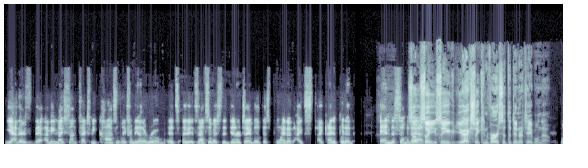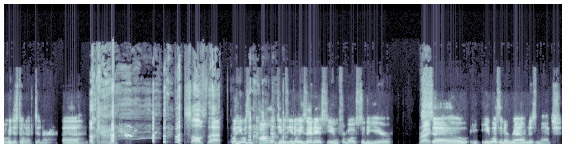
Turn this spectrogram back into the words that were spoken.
yeah, there's. There, I mean, my son texts me constantly from the other room. It's it's not so much the dinner table at this point. I I, I kind of put an end to some of so, that. So you so you you actually converse at the dinner table now. Well, we just don't have dinner. Uh, okay. that solves that. Well, he was in college. He was, you know, he's at ASU for most of the year. Right. So he, he wasn't around as much.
